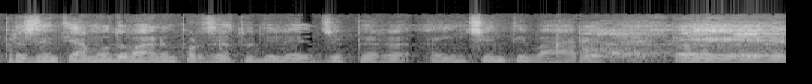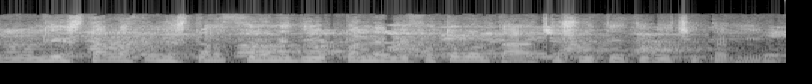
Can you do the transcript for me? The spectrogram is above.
presentiamo domani un progetto di legge per incentivare eh, l'installazione di pannelli fotovoltaici sui tetti dei cittadini.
